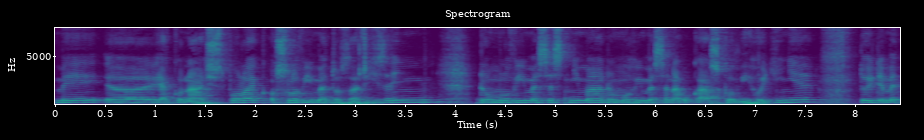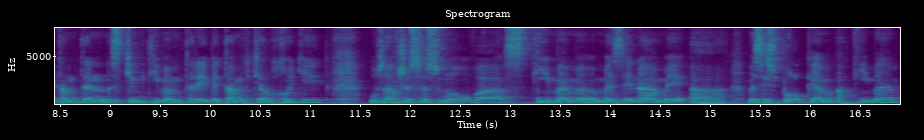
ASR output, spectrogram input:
My eh, jako náš spolek oslovíme to zařízení, domluvíme se s nima, domluvíme se na ukázkový hodině, dojdeme tam ten, s tím týmem, který by tam chtěl chodit, uzavře se smlouva s týmem mezi námi a mezi spolkem a týmem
